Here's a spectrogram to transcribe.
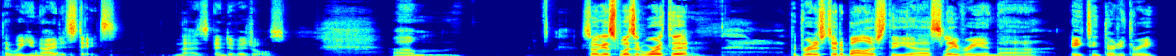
that we united states as individuals. Um, so I guess was it worth it? The British did abolish the uh, slavery in uh, 1833,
